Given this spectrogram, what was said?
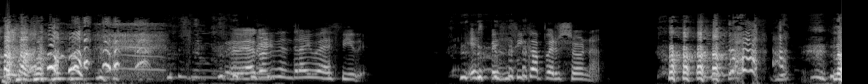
me voy a concentrar y voy a decir. Especifica persona. No.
